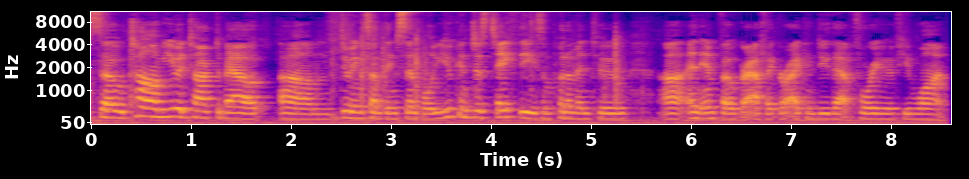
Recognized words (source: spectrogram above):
so Tom, you had talked about um, doing something simple. You can just take these and put them into uh, an infographic, or I can do that for you if you want.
